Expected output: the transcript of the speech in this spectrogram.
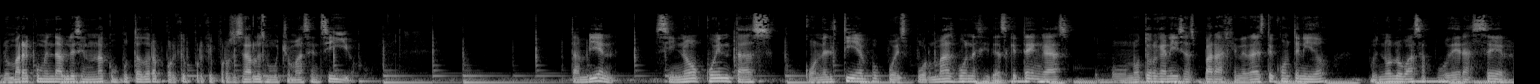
Lo más recomendable es en una computadora. ¿Por qué? Porque procesarlo es mucho más sencillo. También, si no cuentas con el tiempo, pues por más buenas ideas que tengas, o no te organizas para generar este contenido, pues no lo vas a poder hacer.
